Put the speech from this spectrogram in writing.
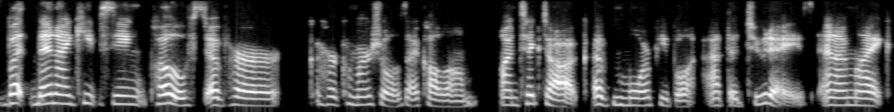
But then I keep seeing posts of her, her commercials, I call them on TikTok of more people at the two days. And I'm like,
